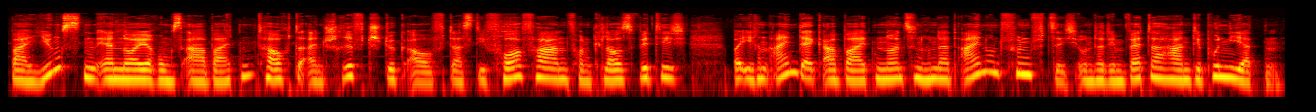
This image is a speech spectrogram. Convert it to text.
Bei jüngsten Erneuerungsarbeiten tauchte ein Schriftstück auf, das die Vorfahren von Klaus Wittig bei ihren Eindeckarbeiten 1951 unter dem Wetterhahn deponierten.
